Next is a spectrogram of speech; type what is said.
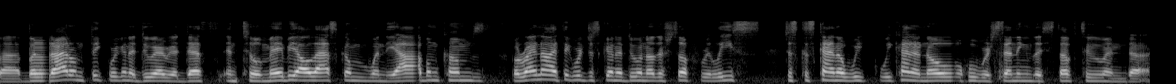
Uh, but I don't think we're gonna do Area Death until maybe I'll ask them when the album comes. But right now I think we're just gonna do another stuff release just because kind of we we kind of know who we're sending the stuff to, and uh,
